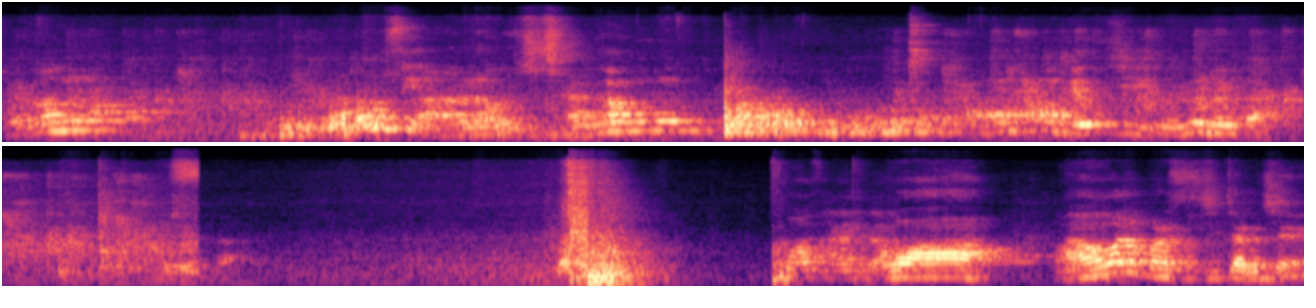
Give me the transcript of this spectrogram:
절강우, 풀스윙 안 하려고 진짜. 절강우. 무조건 됐지. 이거 됐다. 와, 다행이다. 와, 나와버릴 뻔했어 진짜 그때.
